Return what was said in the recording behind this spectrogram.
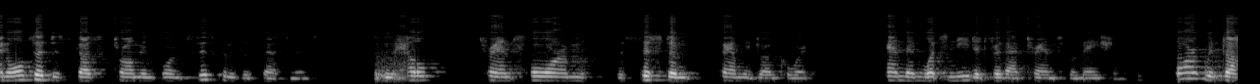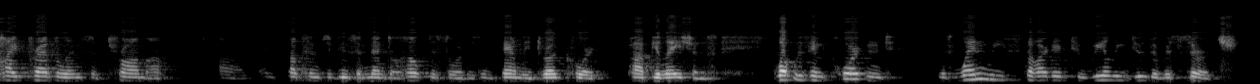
and also discuss trauma-informed systems assessment to help transform the system family drug court and then what's needed for that transformation start with the high prevalence of trauma uh, and substance abuse and mental health disorders in family drug court populations. What was important was when we started to really do the research,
